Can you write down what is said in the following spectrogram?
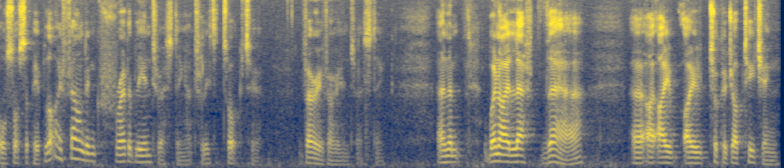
all sorts of people that I found incredibly interesting actually to talk to. Very, very interesting. And then when I left there, uh, I, I, I took a job teaching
